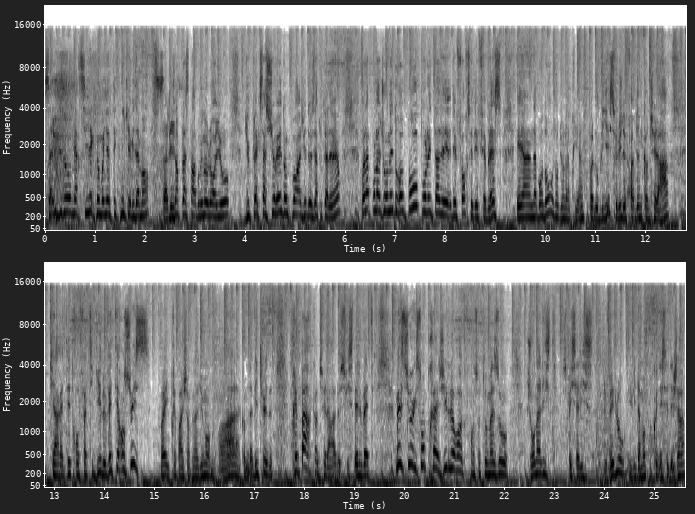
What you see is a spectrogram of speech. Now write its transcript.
salut Ludo, merci avec nos moyens techniques évidemment. Salut. Mis en place par Bruno Loriot. Duplex assuré donc pour AG2R tout à l'heure. Voilà pour la journée de repos, pour l'état des, forces et des faiblesses. Et un abandon, aujourd'hui on a pris, hein, faut pas l'oublier, celui de Fabien Cancellara qui a arrêté trop fatigué, le vétéran suisse oui, il prépare le championnat du monde. Voilà, comme d'habitude. Prépare là, le Suisse d'Helvet. Messieurs, ils sont prêts. Gilles Leroc, François Tomaso, journaliste, spécialiste de vélo, évidemment, que vous connaissez déjà.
